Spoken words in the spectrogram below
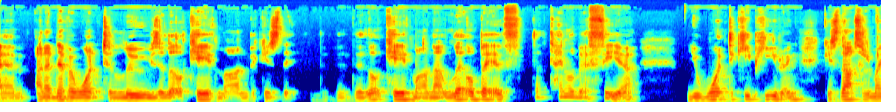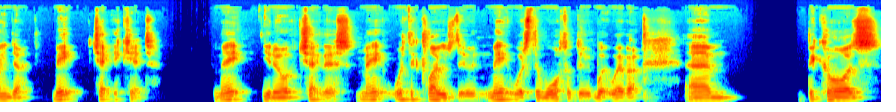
um, and I never want to lose a little caveman because the, the, the little caveman, that little bit of that tiny little bit of fear, you want to keep hearing because that's a reminder. Mate, check your kit. Mate, you know, check this. Mate, what's the clouds doing? Mate, what's the water doing? Whatever. Um, because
